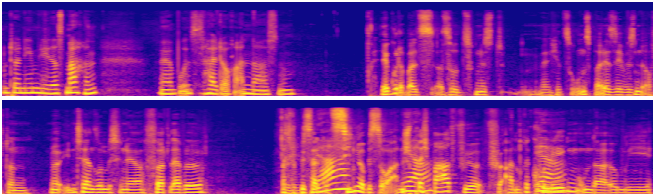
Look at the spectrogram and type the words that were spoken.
Unternehmen, die das machen. Ja, bei uns ist es halt auch anders. Ne? Ja gut, aber als, also zumindest, wenn ich jetzt so uns beide sehe, wir sind auch dann ne, intern so ein bisschen der Third Level. Also du bist halt Ja. als Senior bist du auch ansprechbar für, für andere Ja. Kollegen, um da irgendwie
